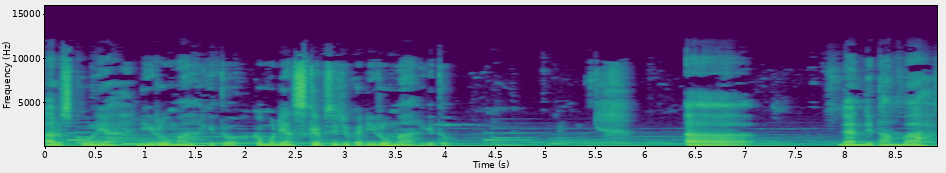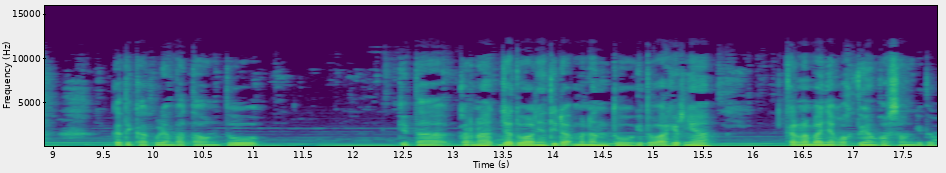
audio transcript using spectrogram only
harus kuliah di rumah gitu kemudian skripsi juga di rumah gitu. Uh, dan ditambah ketika kuliah 4 tahun tuh kita karena jadwalnya tidak menentu gitu akhirnya karena banyak waktu yang kosong gitu.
